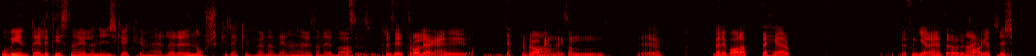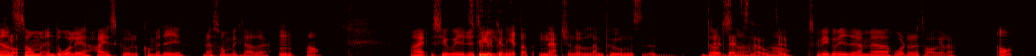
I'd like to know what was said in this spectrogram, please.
och vi är ju inte elitister när det gäller ny skräckfilm heller. Eller norsk skräckfilm för den här delen heller, utan det är bara att... Precis, Trolljägaren är ju jättebra Ja. film. Liksom, det, men det är bara att det här det fungerar inte Nej, överhuvudtaget. det för känns som en dålig high school-komedi med zombiekläder. Mm. Ja. Nej, så vi går vidare Skulle till kunna heta National Lampoons Dead, Dead, Dead Snow, Ja. typ. Ska vi gå vidare med hårdare tag, eller? Ja,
